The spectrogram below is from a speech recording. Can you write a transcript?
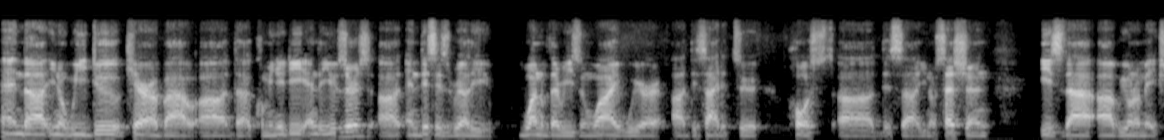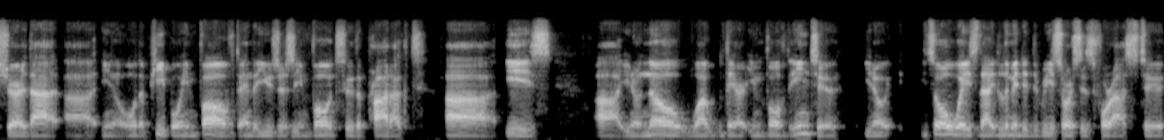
And you know we do care about the community and the users and this is really one of the reasons why we are decided to host this you know session is that uh, we want to make sure that uh, you know all the people involved and the users involved to the product uh, is uh, you know, know what they're involved into, you know, it's always that limited resources for us to,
